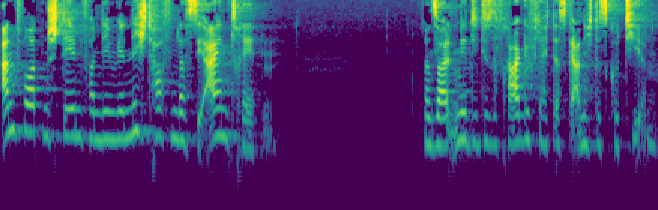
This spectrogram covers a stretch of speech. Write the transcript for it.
Antworten stehen, von denen wir nicht hoffen, dass sie eintreten? Dann sollten wir diese Frage vielleicht erst gar nicht diskutieren.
